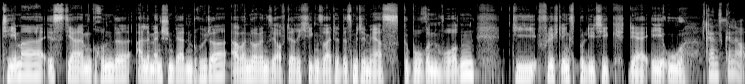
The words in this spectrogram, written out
Thema ist ja im Grunde, alle Menschen werden Brüder, aber nur wenn sie auf der richtigen Seite des Mittelmeers geboren wurden. Die Flüchtlingspolitik der EU. Ganz genau.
